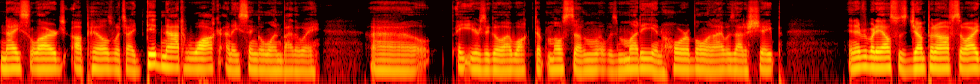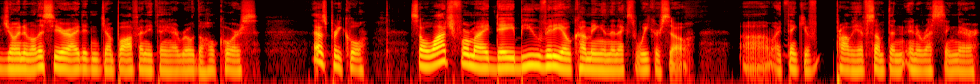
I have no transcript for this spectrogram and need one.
nice large uphills, which I did not walk on a single one, by the way. Uh, eight years ago, I walked up most of them. It was muddy and horrible, and I was out of shape. And everybody else was jumping off, so I joined them. Well, this year I didn't jump off anything. I rode the whole course. That was pretty cool. So watch for my debut video coming in the next week or so. Um, I think you'll probably have something interesting there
